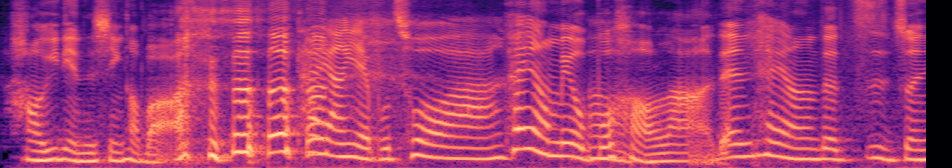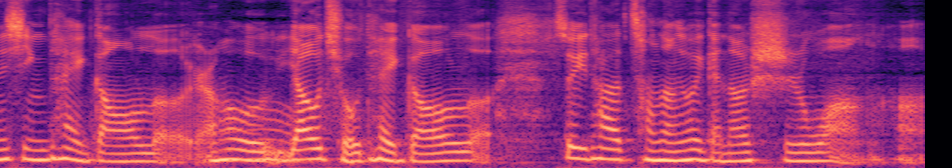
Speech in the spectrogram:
好一点的星，好不好？太阳也不错啊，太阳没有不好啦，哦、但是太阳的自尊心太高了，然后要求太高了，哦、所以他常常会感到失望哈。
